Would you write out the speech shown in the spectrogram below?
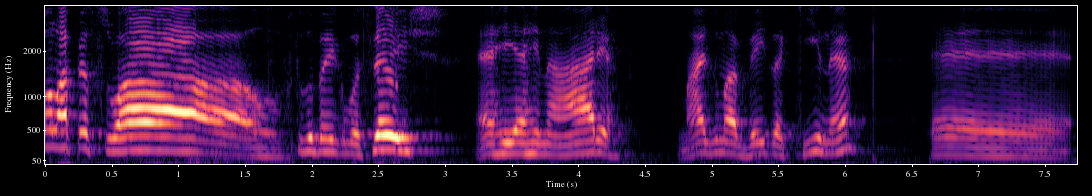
Olá pessoal, tudo bem com vocês? RR na área, mais uma vez aqui, né? É...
